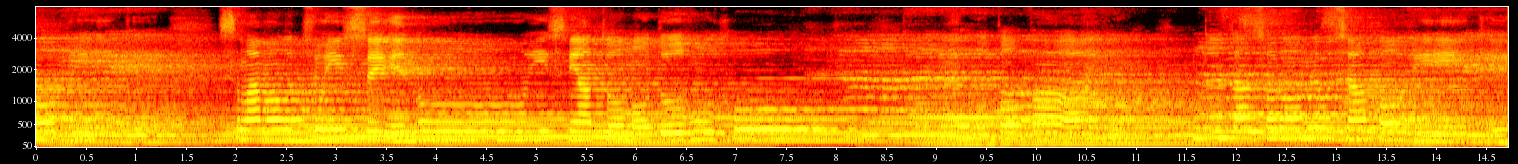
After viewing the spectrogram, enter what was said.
повіки. Слава Отцю і Сину і Святому Духу не уповаю, не засоромлюся повіки,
